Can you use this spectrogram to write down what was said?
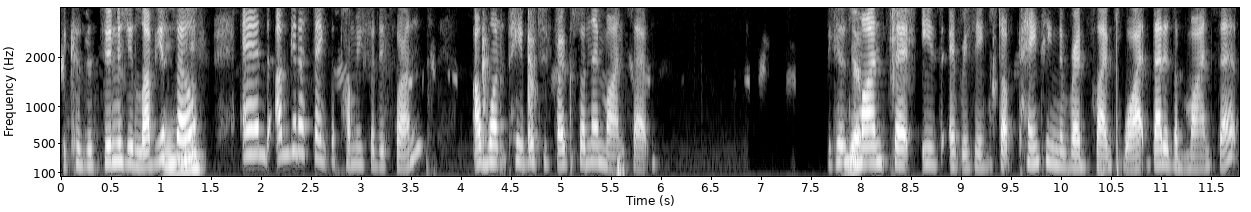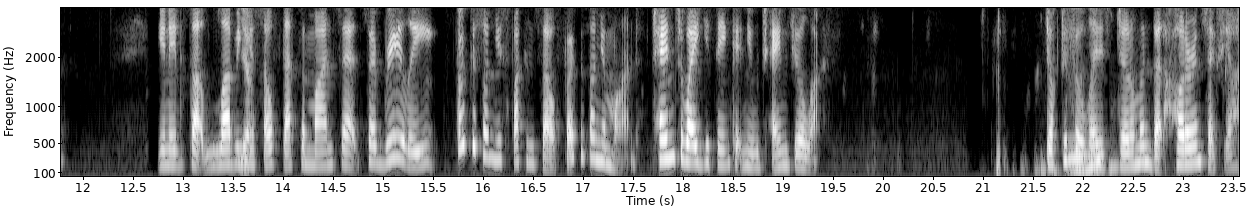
Because as soon as you love yourself, Mm-hmm. and I'm going to thank the Pommie for this one, I want people to focus on their mindset. Because Yep. mindset is everything. Stop painting the red flags white. That is a mindset. You need to start loving Yep. yourself. That's a mindset. So really, focus on your fucking self. Focus on your mind. Change the way you think, and you will change your life. Dr. Phil, Mhm. ladies and gentlemen, but hotter and sexier.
